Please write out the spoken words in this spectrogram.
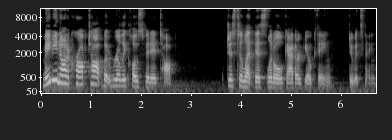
maybe not a crop top, but really close fitted top. Just to let this little gathered yoke thing do its thing.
